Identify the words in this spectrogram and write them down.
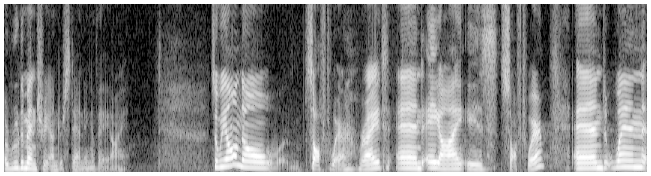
a rudimentary understanding of AI. So we all know software, right? And AI is software. And when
